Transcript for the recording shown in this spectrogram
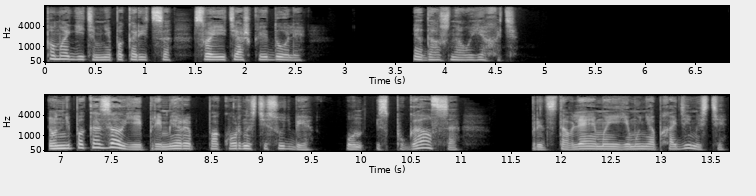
Помогите мне покориться своей тяжкой доле. Я должна уехать. Он не показал ей примеры покорности судьбе. Он испугался представляемой ему необходимости.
